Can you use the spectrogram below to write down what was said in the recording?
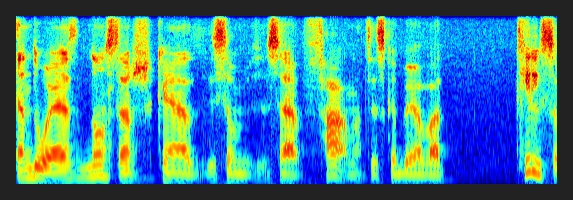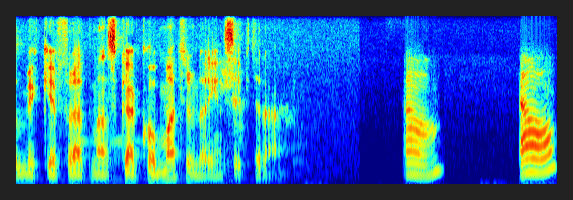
ändå, jag, någonstans kan jag liksom säga fan att det ska behöva till så mycket för att man ska komma till de där insikterna. Ja, ja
